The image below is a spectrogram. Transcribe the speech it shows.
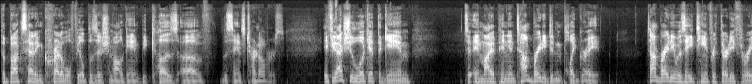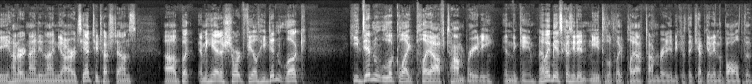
the Bucks had incredible field position all game because of the Saints turnovers. If you actually look at the game, to, in my opinion, Tom Brady didn't play great. Tom Brady was 18 for 33, 199 yards. He had two touchdowns, uh, but I mean, he had a short field. He didn't look. He didn't look like playoff Tom Brady in the game. Now, maybe it's because he didn't need to look like playoff Tom Brady because they kept getting the ball at the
